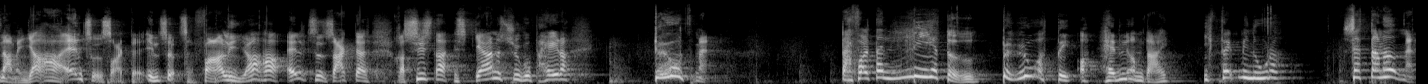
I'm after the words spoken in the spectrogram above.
Nej, men jeg har altid sagt, at indsats er farlig. Jeg har altid sagt, at racister er stjernepsykopater. Dude, mand! Der er folk, der lige er døde. Behøver det at handle om dig i fem minutter? Sæt dig ned, mand!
